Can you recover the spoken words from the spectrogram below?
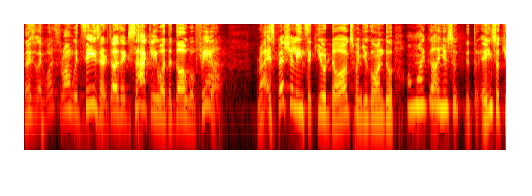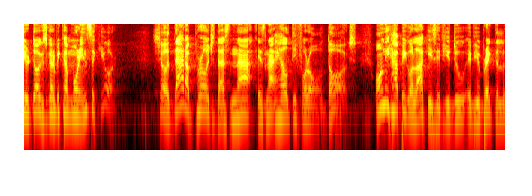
and it's like, what's wrong with Cesar? So that's exactly what the dog will feel. Yeah. Right? Especially insecure dogs, when you go and do, oh my God, you so, the the insecure dog is going to become more insecure. So that approach does not is not healthy for all dogs. Only happy-go-luckies, if you do, if you break the,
